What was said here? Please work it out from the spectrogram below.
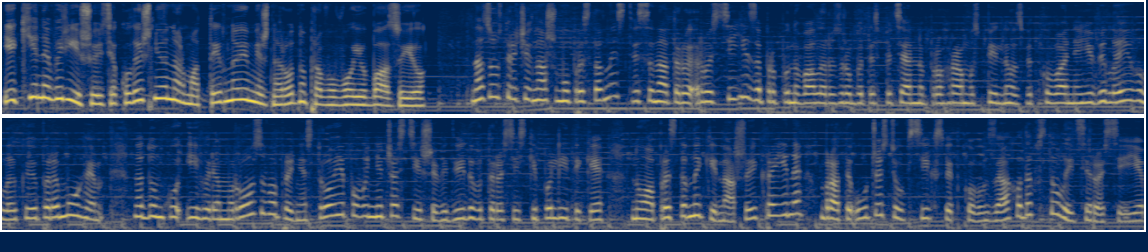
які не вирішуються колишньою нормативною міжнародно-правовою базою. На зустрічі в нашому представництві сенатори Росії запропонували розробити спеціальну програму спільного святкування ювілею великої перемоги. На думку Ігоря Морозова, Придністров'я повинні частіше відвідувати російські політики. Ну а представники нашої країни брати участь у всіх святкових заходах в столиці Росії.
